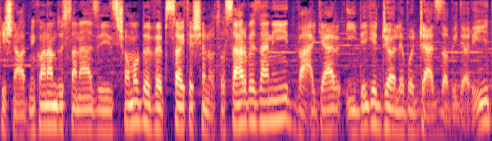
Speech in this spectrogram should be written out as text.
پیشنهاد می‌کنم دوستان عزیز شما به وبسایت شنوتو سر بزنید و اگر ایده جالب و جذابی دارید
